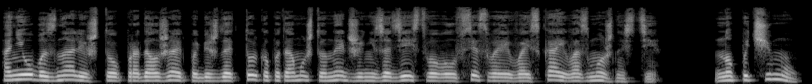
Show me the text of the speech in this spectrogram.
Они оба знали, что продолжают побеждать только потому, что Неджи не задействовал все свои войска и возможности. Но почему?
